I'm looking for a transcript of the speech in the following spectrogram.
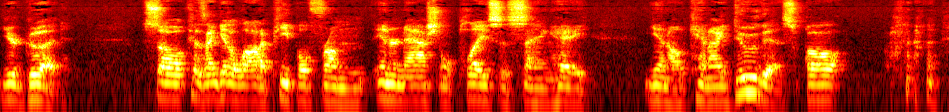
you're good. So, because I get a lot of people from international places saying, hey, you know, can I do this? Well,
